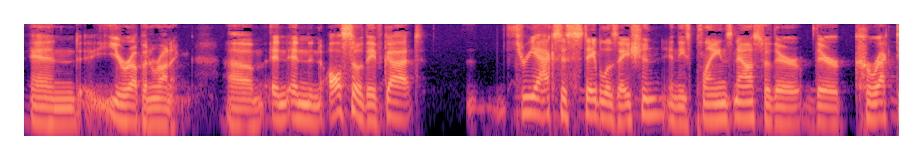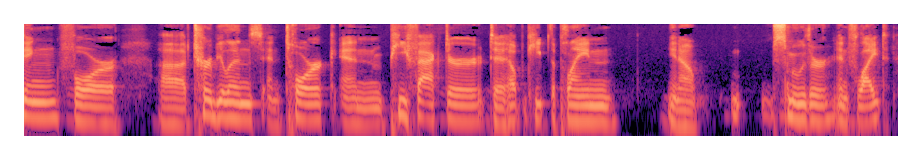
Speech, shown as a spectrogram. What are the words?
and you're up and running. Um, and and also they've got three axis stabilization in these planes now, so they're they're correcting for uh, turbulence and torque and p factor to help keep the plane, you know, smoother in flight.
